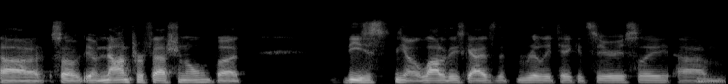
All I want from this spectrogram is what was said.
Uh, so you know, non-professional, but these you know a lot of these guys that really take it seriously. Um,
